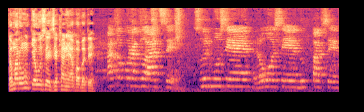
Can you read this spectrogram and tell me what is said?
તમારું શું કેવું છે જેઠાણી આ બાબતે? કાચો ખોરાક જો આ જ છે. સુરમું છે રવો છે દૂધપાક છે.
